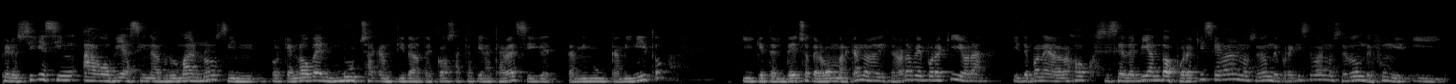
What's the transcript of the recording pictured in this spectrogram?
pero sigue sin agobiar, sin abrumar, ¿no? Sin, porque no ves mucha cantidad de cosas que tienes que ver, sigue también un caminito y que de hecho te lo van marcando, ¿no? Dice, ahora ve por aquí, ahora, y te pone a lo mejor, si se desvían dos, por aquí se va, no sé dónde, por aquí se va, no sé dónde, fun, y,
